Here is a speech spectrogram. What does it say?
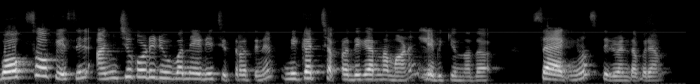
ബോക്സ് ഓഫീസിൽ അഞ്ചു കോടി രൂപ നേടിയ ചിത്രത്തിന് മികച്ച പ്രതികരണമാണ് ലഭിക്കുന്നത്. സാഗ് ന്യൂസ് തിരുവനന്തപുരം.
